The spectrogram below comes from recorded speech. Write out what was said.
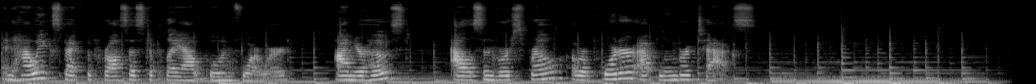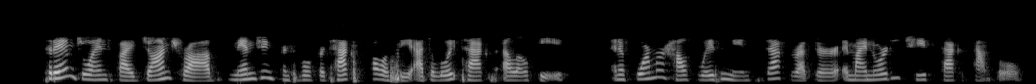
and how we expect the process to play out going forward. I'm your host, Allyson Versprille, a reporter at Bloomberg Tax. Today I'm joined by Jon Traub, Managing Principal for Tax Policy at Deloitte Tax LLP, and a former House Ways and Means Staff Director and Minority Chief Tax Counsel.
